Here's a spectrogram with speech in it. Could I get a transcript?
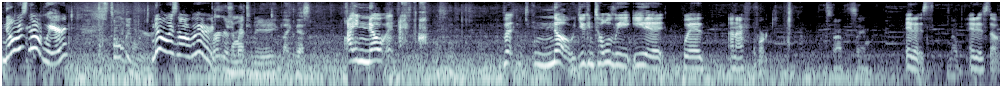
No, it's not weird. It's totally weird. No, it's not weird. Burgers are meant to be ate like this. I know it. But no, you can totally eat it with a knife and fork. It's not the same. It is. Nope. It is though.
